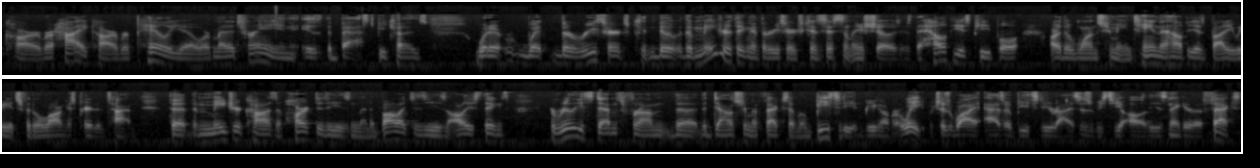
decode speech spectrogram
carb or high carb or paleo or Mediterranean is the best because what it what the research can the the major thing that the research consistently shows is the healthiest people are the ones who maintain the healthiest body weights for the longest period of time. The the major cause of heart disease and metabolic disease, all these things, it really stems from the the downstream effects of obesity and being overweight, which is why as obesity rises, we see all of these negative effects.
